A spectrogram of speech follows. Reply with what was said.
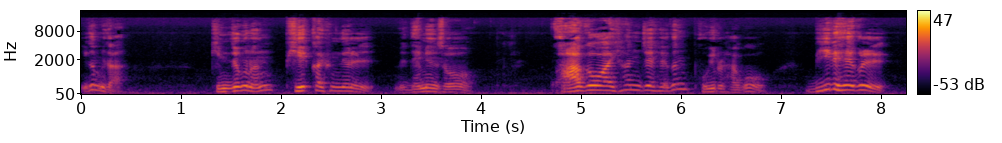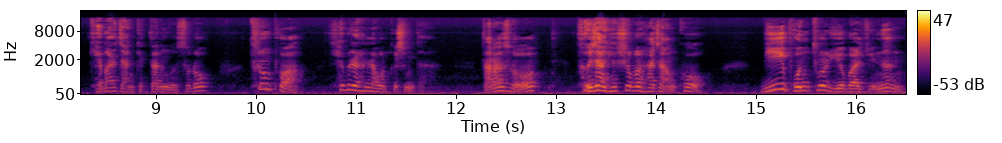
이겁니다. 김정은은 비핵화 흉내를 내면서 과거와 현재 핵은 보유를 하고 미래 핵을 개발하지 않겠다는 것으로 트럼프와 협의를 하려고 할 것입니다. 따라서 더 이상 핵실험을 하지 않고 미 본토를 위협할 수 있는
